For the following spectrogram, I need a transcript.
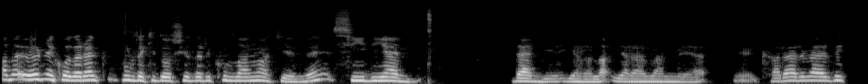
Ama örnek olarak buradaki dosyaları kullanmak yerine CDN'den yararlanmaya e, karar verdik.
